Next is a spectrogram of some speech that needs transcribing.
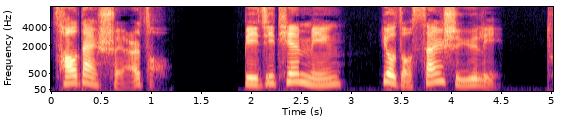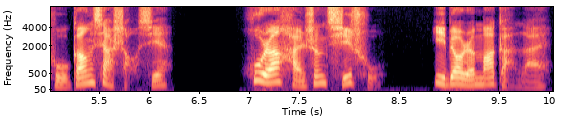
操带水而走，比及天明，又走三十余里，土刚下少些，忽然喊声齐楚，一彪人马赶来，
